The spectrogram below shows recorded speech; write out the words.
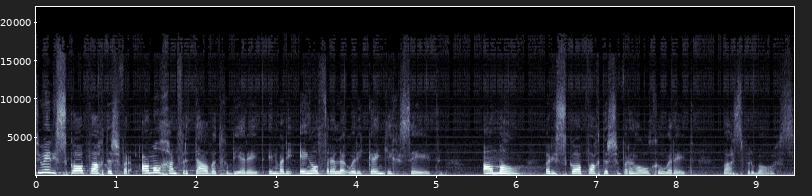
twee die skaapwagters vir almal gaan vertel wat gebeur het en wat die engel vir hulle oor die kindjie gesê het. Almal wat die skaapwagters se verhaal gehoor het, was verbaas.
